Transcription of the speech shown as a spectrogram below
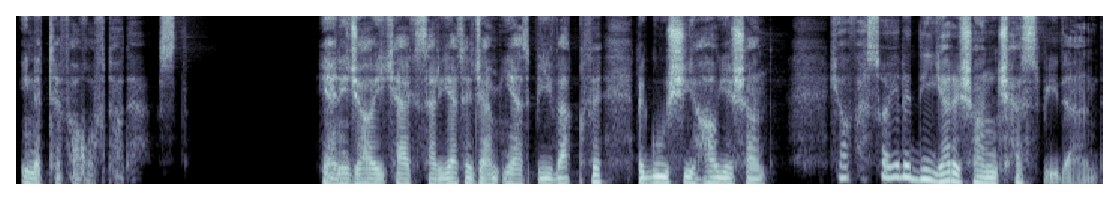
این اتفاق افتاده است. یعنی جایی که اکثریت جمعیت بیوقفه به گوشیهایشان یا وسایل دیگرشان چسبیدند.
